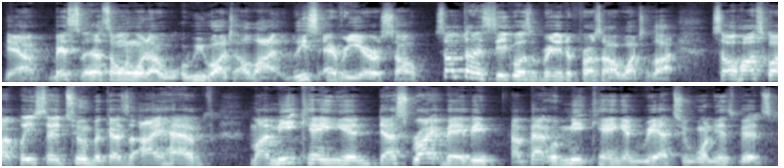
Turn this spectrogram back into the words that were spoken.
yeah, basically, that's the only one I rewatch a lot, at least every year or so. Sometimes sequels, but really the first one I watch a lot. So, HawkSquad, please stay tuned because I have my Meat Canyon. That's right, baby. I'm back with Meat Canyon. React to one of his vids.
